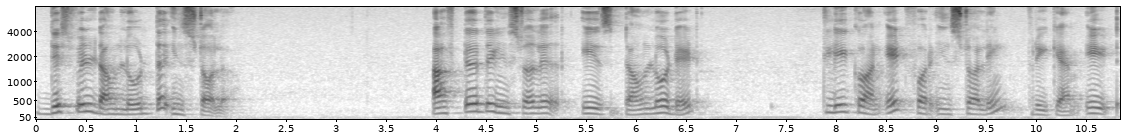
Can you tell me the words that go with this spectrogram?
This will download the installer. After the installer is downloaded click on it for installing FreeCam 8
